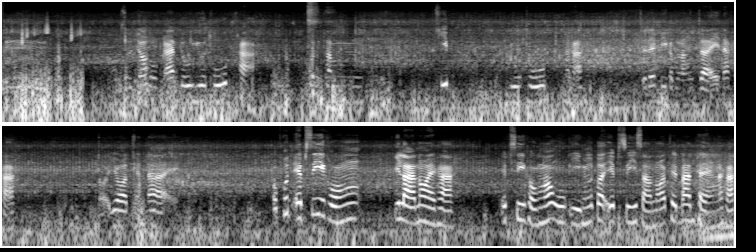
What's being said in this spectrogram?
คือสุดยอดของการดู YouTube ค่ะ คนทำคลิป YouTube นะคะ จะได้มีกำลังใจนะคะ ต่อยอดกันได้ ขอบคุณ FC ของอีหลาหน่อยค่ะ FC ของน้องอุ๋งอิง แล้วก็ FC สาวน้อยเพชรบ้านแพงนะคะ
